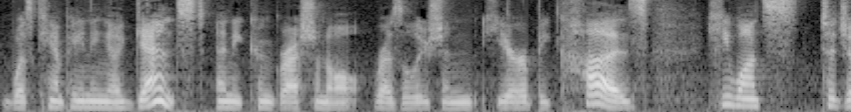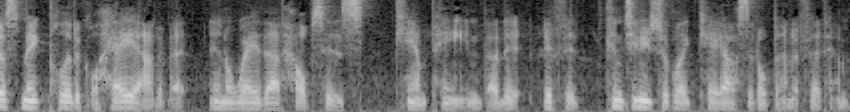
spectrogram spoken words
was campaigning against any congressional resolution here because he wants to just make political hay out of it in a way that helps his campaign. That it, if it continues to look like chaos, it'll benefit him.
